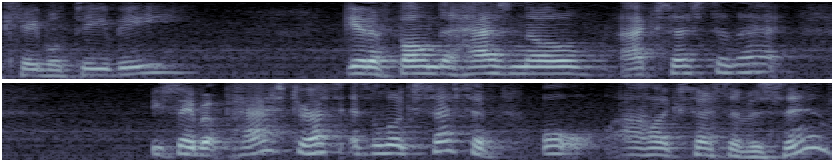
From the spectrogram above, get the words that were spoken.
cable TV, get a phone that has no access to that. You say, but Pastor, that's, that's a little excessive. Well, how excessive is sin?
